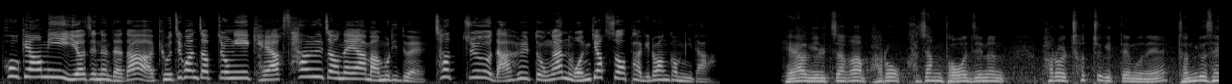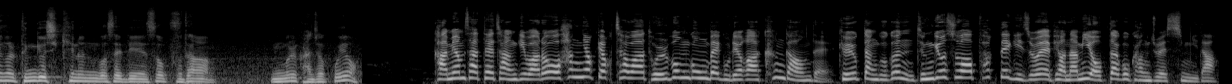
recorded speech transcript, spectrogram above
폭염이 이어지는 데다 교직원 접종이 개학 사흘 전에야 마무리돼 첫 주 나흘 동안 원격 수업하기로 한 겁니다. 개학 일자가 바로 가장 더워지는 8월 첫 주기 때문에 전교생을 등교시키는 것에 대해서 부담 을 가졌고요. 감염 사태 장기화로 학력 격차와 돌봄 공백 우려가 큰 가운데 교육 당국은 등교 수업 확대 기조에 변함이 없다고 강조했습니다.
